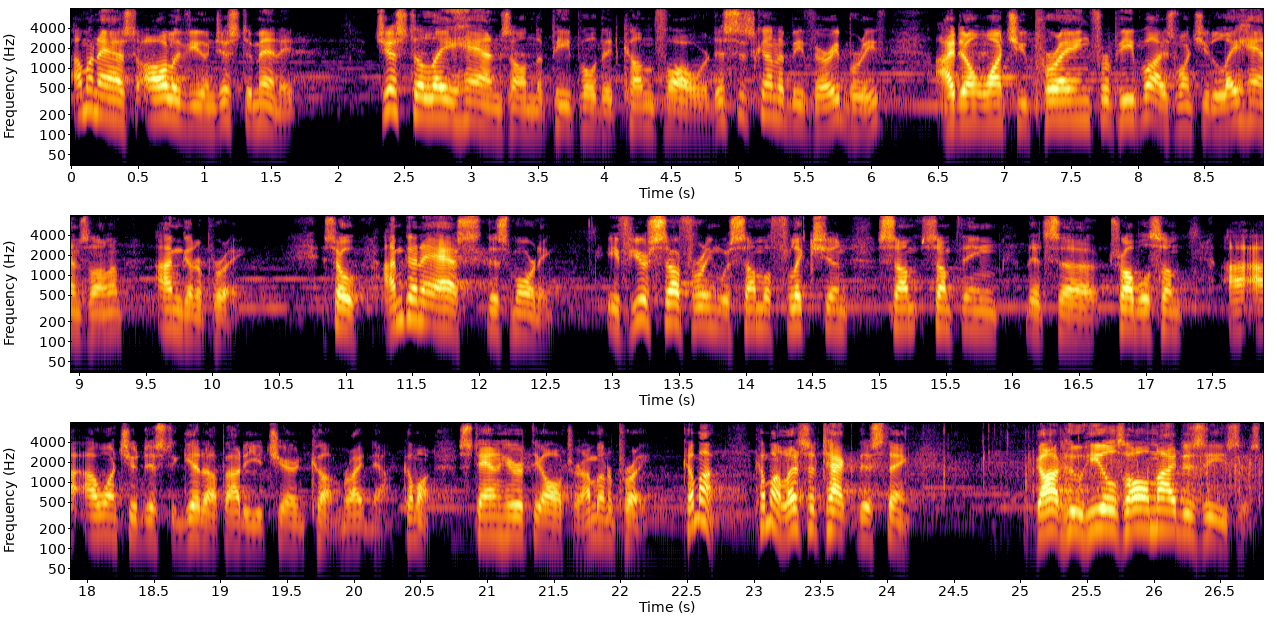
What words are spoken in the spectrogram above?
I'm going to ask all of you in just a minute just to lay hands on the people that come forward. This is going to be very brief. I don't want you praying for people, I just want you to lay hands on them. I'm going to pray. So I'm going to ask this morning if you're suffering with some affliction, some, something that's uh, troublesome, I, I want you just to get up out of your chair and come right now. Come on, stand here at the altar. I'm going to pray. Come on, come on, let's attack this thing. God who heals all my diseases,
